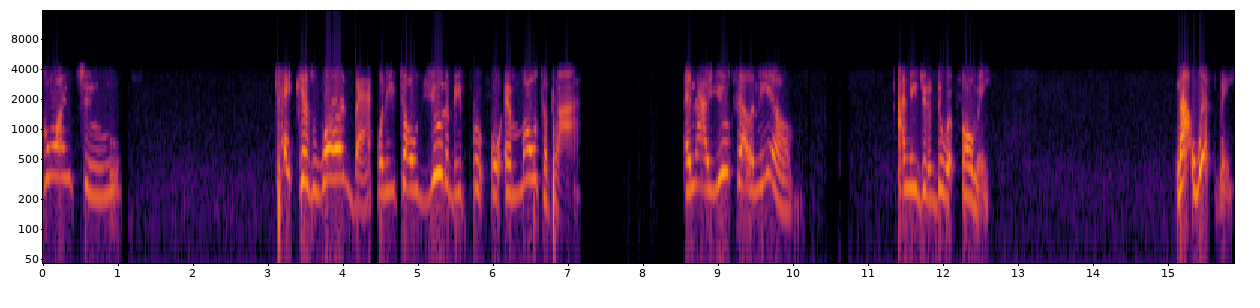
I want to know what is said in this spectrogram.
going to take his word back when he told you to be fruitful and multiply? And now you telling him, I need you to do it for me. Not with me,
